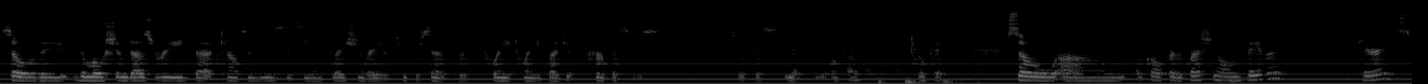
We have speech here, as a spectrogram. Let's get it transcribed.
So the, the motion does read that council uses the inflation rate of two percent for twenty twenty budget purposes. So does, yes, yeah, okay, okay. So, um, I'll call for the question, all in favor? Carries?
